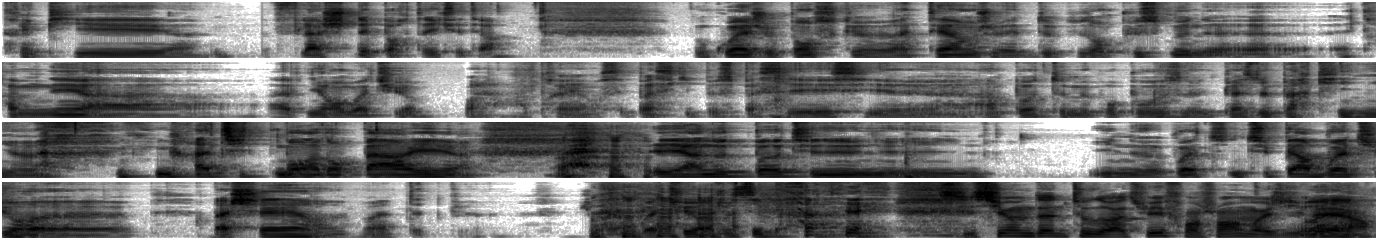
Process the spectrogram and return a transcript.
trépied, flash déporté, etc. Donc ouais, je pense que à terme, je vais être de plus en plus être amené à, à venir en voiture. Voilà. Après, on ne sait pas ce qui peut se passer. Si euh, un pote me propose une place de parking euh, gratuitement dans Paris euh, et un autre pote une, une, une, voiture, une superbe voiture euh, pas chère, peut-être que j'aurai une voiture, je sais pas. si, si, on me donne tout gratuit, franchement, moi j'y vais. Ouais. Hein.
